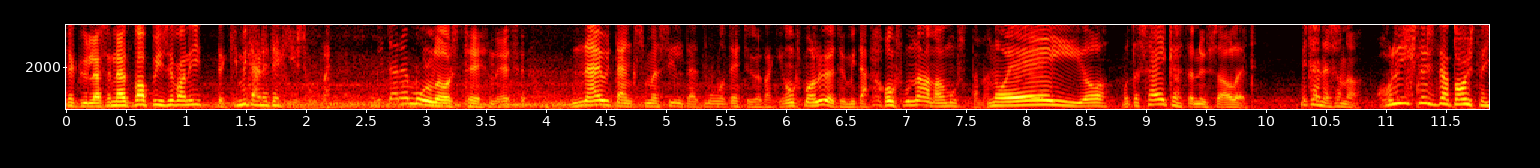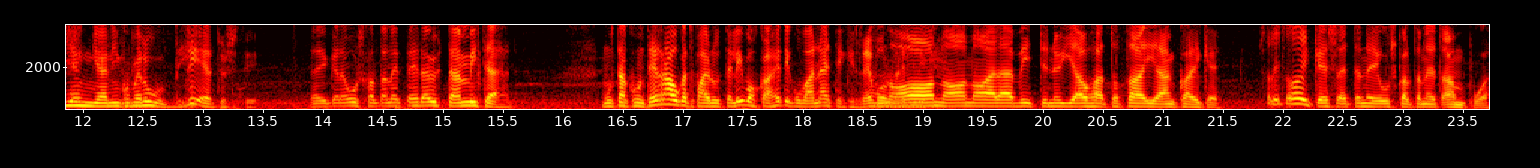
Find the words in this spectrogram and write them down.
Ja kyllä sä näet vapisevan ittekin. Mitä ne teki sulle? Mitä ne mulle ois tehneet? Näytänkö mä siltä, että mulla on tehty jotakin? Onks mä lyöty mitä? Onks mun naama mustana? No ei oo, mutta säikähtänyt sä olet. Mitä ne sanoo? Oliks ne sitä toista jengiä niin kuin me luultiin? Tietysti. Eikä ne uskaltaneet tehdä yhtään mitään. Mutta kun te raukat painuitte livohkaa heti, kun vaan näittekin revolverin. No, no, no, älä viitti nyt jauhaa tota iän kaiken. Sä olit oikeassa, että ne ei uskaltaneet ampua.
